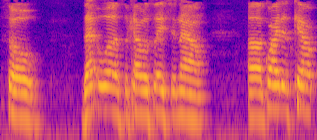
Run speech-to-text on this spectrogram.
So that was the conversation. Now, uh, quiet as count.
